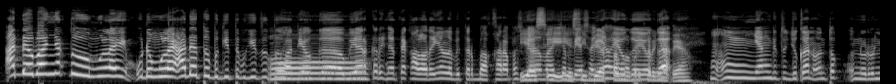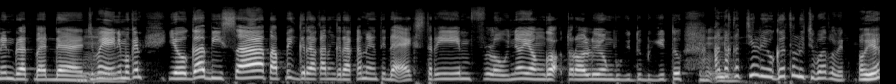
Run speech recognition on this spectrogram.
Ada banyak tuh mulai udah mulai ada tuh begitu-begitu tuh hot yoga Oh. biar keringatnya kalorinya lebih terbakar apa Iya segala macam. iya sih Biasanya yoga-yoga berkeringat ya. yang ditujukan untuk nurunin berat badan. Cuma ya ini mungkin yoga bisa tapi gerakan-gerakan yang tidak ekstrim, flow-nya yang enggak terlalu yang begitu-begitu. Anak kecil yoga tuh lucu banget loh. Oh ya?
